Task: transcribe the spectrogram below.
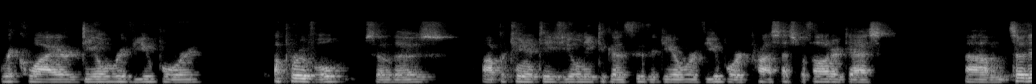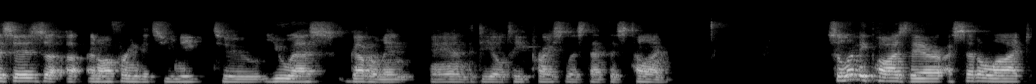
require deal review board approval. So those opportunities, you'll need to go through the deal review board process with Autodesk um, so this is a, a, an offering that's unique to US government and the DLT price list at this time. So let me pause there. I said a lot,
